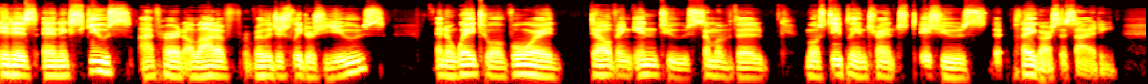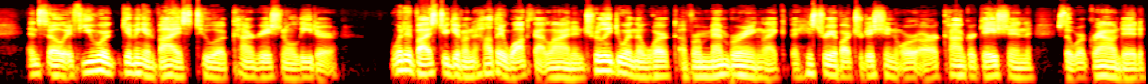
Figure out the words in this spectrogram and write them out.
It is an excuse I've heard a lot of religious leaders use and a way to avoid delving into some of the most deeply entrenched issues that plague our society. And so, if you were giving advice to a congregational leader, what advice do you give on how they walk that line and truly doing the work of remembering like the history of our tradition or our congregation so that we're grounded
